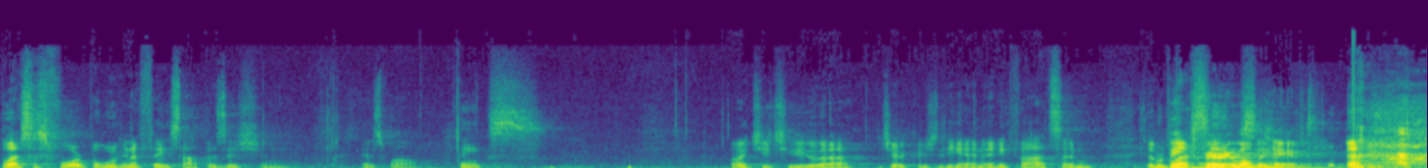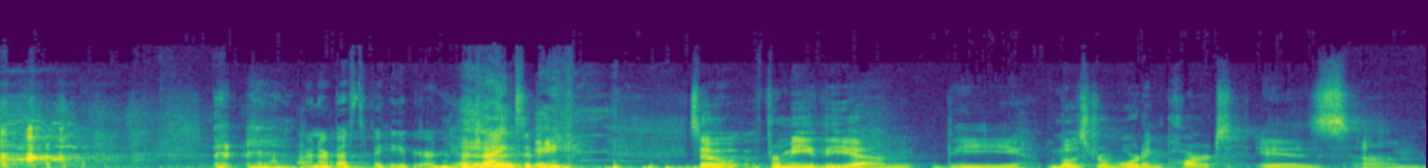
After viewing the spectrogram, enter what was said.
bless us for it, but we're going to face opposition as well. Thanks. How about you two uh, jokers at the end? Any thoughts? And the We're being very well behaved. We're on our best behavior. We're trying to be. So for me, the um, the most rewarding part is um,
